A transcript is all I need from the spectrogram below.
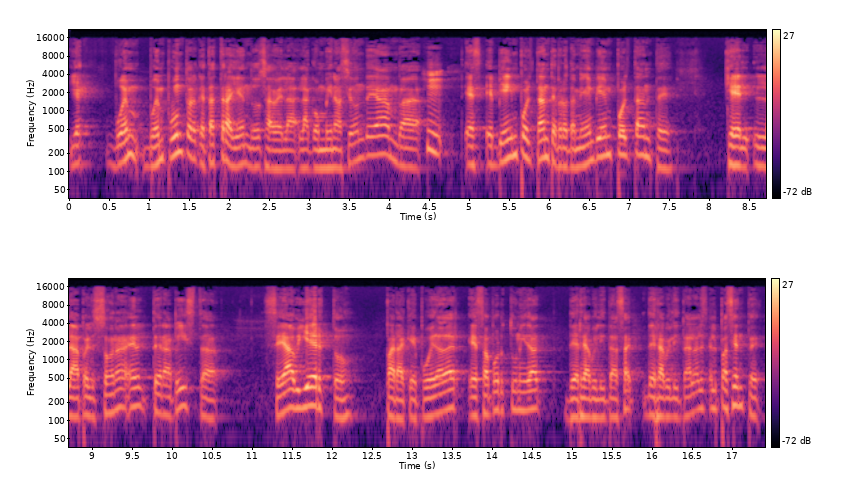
Y es buen, buen punto el que estás trayendo, ¿sabes? La, la combinación de ambas es, es bien importante, pero también es bien importante que la persona, el terapista, sea abierto para que pueda dar esa oportunidad de rehabilitar, de rehabilitar al el paciente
